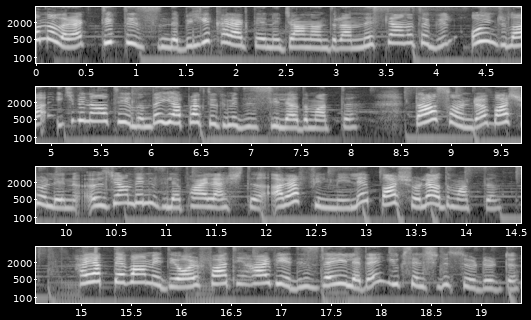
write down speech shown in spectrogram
Son olarak Dip dizisinde Bilge karakterini canlandıran Neslihan Atagül, oyunculuğa 2006 yılında Yaprak Dökümü dizisiyle adım attı. Daha sonra başrollerini Özcan Deniz ile paylaştığı Arap filmiyle başrole adım attı. Hayat devam ediyor Fatih Harbiye dizileriyle de yükselişini sürdürdü.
